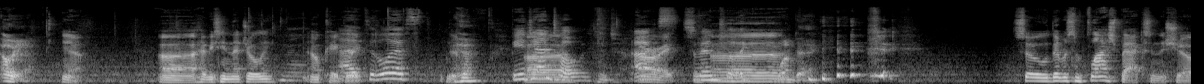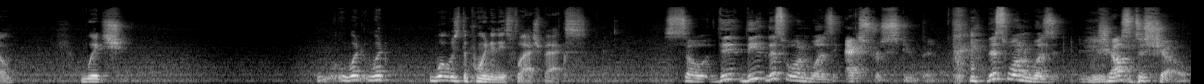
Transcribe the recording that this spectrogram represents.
Oh yeah. Yeah. Uh, have you seen that, Jolie? No. Okay, Add it to the list. Yeah. Be gentle. with all us, right. Eventually. Uh, One day. so there were some flashbacks in the show, which what what what was the point of these flashbacks? So the, the, this one was extra stupid. this one was just to show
